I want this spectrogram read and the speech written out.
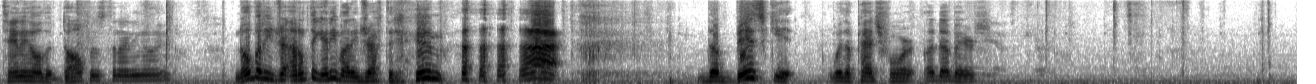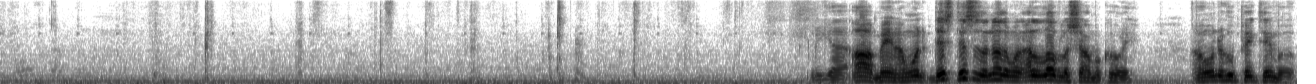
Tannehill, the Dolphins to 99. Nobody, I don't think anybody drafted him. the Biscuit with a patch for uh, the Bears. Got oh man, I wonder this this is another one. I love LeSean McCoy. I wonder who picked him up.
